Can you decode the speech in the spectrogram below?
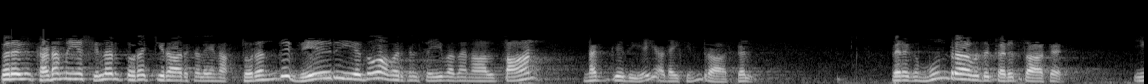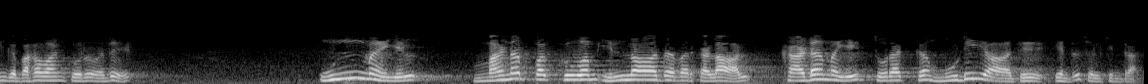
பிறகு கடமையை சிலர் துறக்கிறார்களேனா துறந்து வேறு ஏதோ அவர்கள் செய்வதனால் தான் நற்கதியை அடைகின்றார்கள். பிறகு மூன்றாவது கருத்தாக இங்கு பகவான் கூறுவது உண்மையில் மனப்பக்குவம் இல்லாதவர்களால் கடமையை துறக்க முடியாது என்று சொல்கின்றார்.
